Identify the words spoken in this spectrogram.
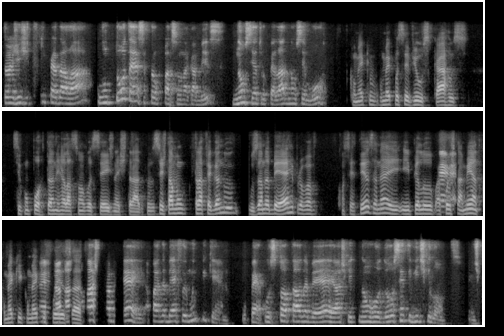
Então, a gente tem que pedalar com toda essa preocupação na cabeça, não ser atropelado, não ser morto. Como é que, como é que você viu os carros se comportando em relação a vocês na estrada? Porque vocês estavam trafegando usando a BR, com certeza, né? E, e pelo é. acostamento, como é que como é que é, foi a, essa? A parte da BR, a parte da BR foi muito pequena. O percurso total da BR, acho que não rodou 120 quilômetros. A gente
